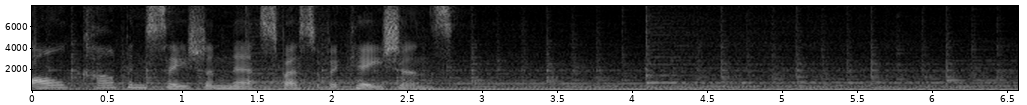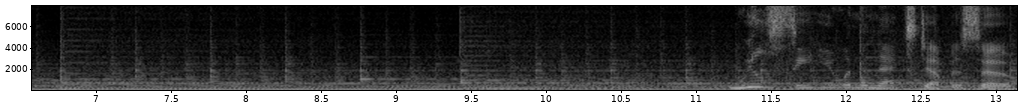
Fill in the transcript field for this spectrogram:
all compensation net specifications. We'll see you in the next episode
